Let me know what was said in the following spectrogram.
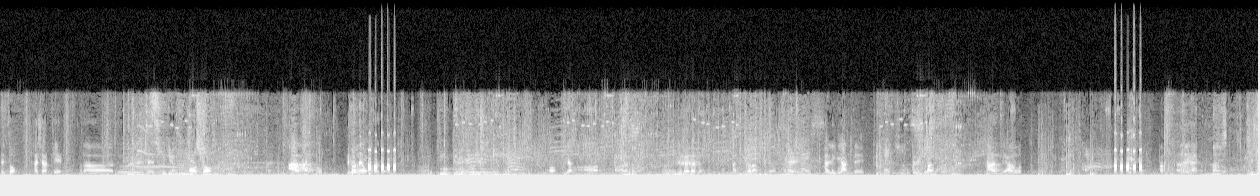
됐어. 다시 할게. 하나, 둘, 셋. 어, 써. 아, 안 써. 그 전에 없어. 목표를 포착했다. 어, 미안. 아, 알았어. 안 이건 안 보여. 달리기 안 돼. 해킹 우클릭도 안 돼. 다 안 돼. 아무것도. 어? 시시.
